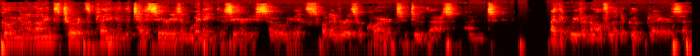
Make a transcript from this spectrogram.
going on a Lions tour. It's playing in the test series and winning the series. So it's whatever is required to do that. And I think we have an awful lot of good players, and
